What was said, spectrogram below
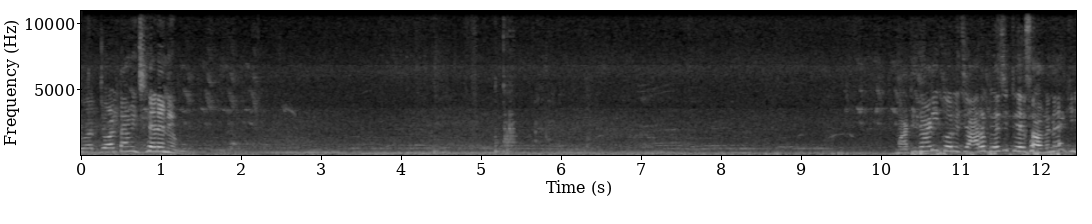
এবার জলটা আমি ঝেড়ে নেব। মাটি দাঁড়ি করেছে, আরও বেশি টেস্ট হবে নাকি?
